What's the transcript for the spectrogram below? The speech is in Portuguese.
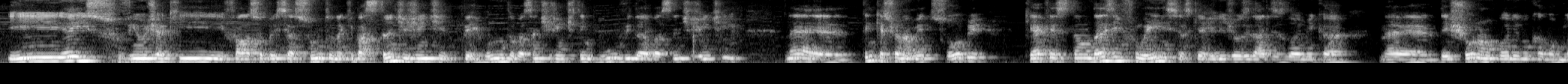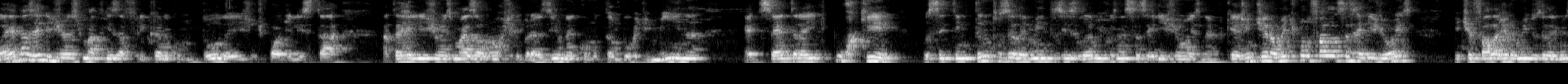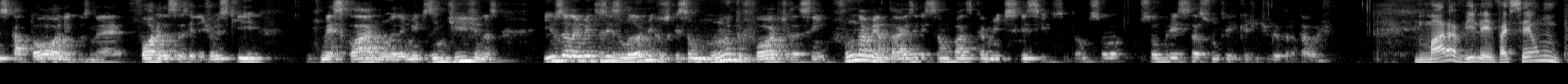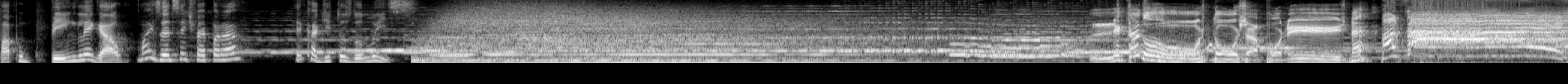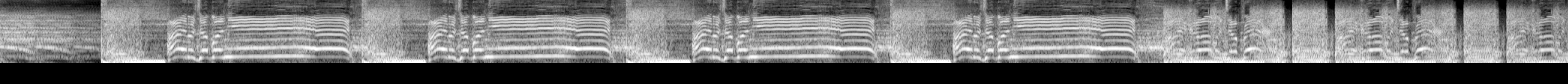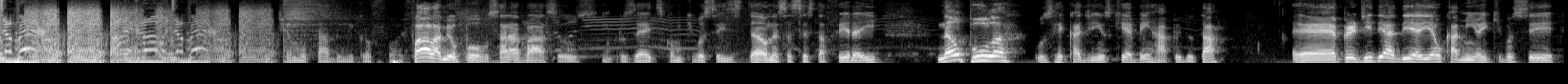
E é isso, vim hoje aqui falar sobre esse assunto, né, que bastante gente pergunta, bastante gente tem dúvida, bastante gente né, tem questionamento sobre, que é a questão das influências que a religiosidade islâmica né, deixou na Umbanda e no Candomblé, nas religiões de matriz africana como um todo, aí a gente pode listar até regiões mais ao norte do Brasil, né, como o tambor de Mina, etc. E por que você tem tantos elementos islâmicos nessas religiões, né? Porque a gente geralmente quando fala dessas religiões, a gente fala geralmente dos elementos católicos, né? Fora dessas religiões que mesclaram elementos indígenas e os elementos islâmicos que são muito fortes, assim, fundamentais, eles são basicamente esquecidos. Então, sobre esse assunto aí que a gente veio tratar hoje. Maravilha, vai ser um papo bem legal. Mas antes a gente vai para recaditos do Luiz. Recados do japonês, né? Passar! do microfone. Fala, meu povo, saravá, seus encruzetes, como que vocês estão nessa sexta-feira aí? Não pula os recadinhos, que é bem rápido, tá? É, Perdido EAD aí é o caminho aí que você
